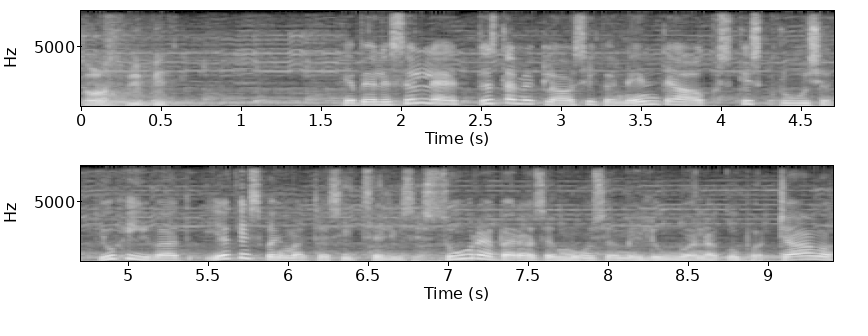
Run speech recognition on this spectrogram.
тоже выпить ja peale selle tõstame klaasi ka nende jaoks, kes Gruusiat juhivad ja kes võimaldasid sellise suurepärase muuseumi luua nagu Bortšavo,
